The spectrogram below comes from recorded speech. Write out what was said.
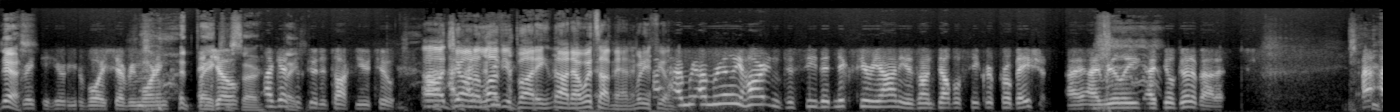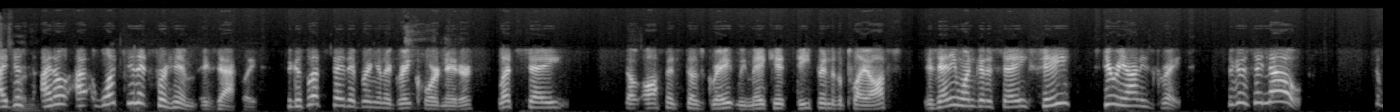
Yes. Great to hear your voice every morning. Thank and Joe, you, sir. I guess Thank it's good to talk to you too. Oh, Jonah, love you, buddy. No, no, what's up, man? What do you feel? I'm I'm really heartened to see that Nick Sirianni is on double secret probation. I, I really I feel good about it. I, I just I don't. I, what's in it for him exactly? Because let's say they bring in a great coordinator. Let's say the offense does great. We make it deep into the playoffs. Is anyone going to say, "See, Sirianni's great"? They're going to say, "No, the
